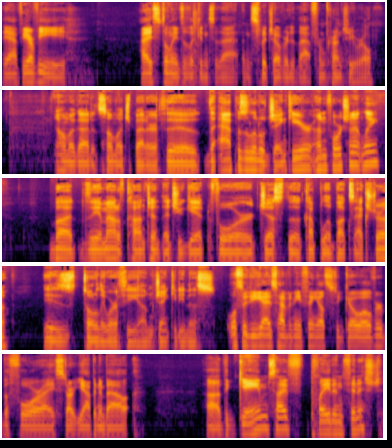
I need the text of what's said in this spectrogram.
yeah vrv i still need to look into that and switch over to that from crunchyroll Oh my god, it's so much better. the The app is a little jankier, unfortunately, but the amount of content that you get for just the couple of bucks extra is totally worth the um, jankiness. well so do you guys have anything else to go over before i start yapping about uh, the games i've played and finished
